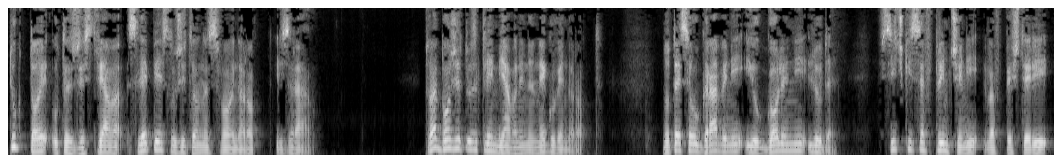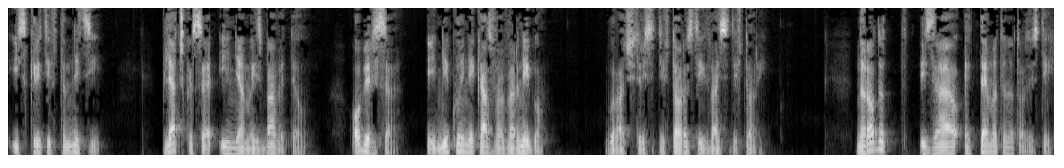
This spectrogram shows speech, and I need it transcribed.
Тук той отъждествява слепия служител на своя народ Израел. Това е Божието заклеймяване на неговия народ. Но те са ограбени и оголени люде. Всички са впримчени в пещери и скрити в тъмници. Плячка са и няма избавител. Обир са и никой не казва върни го. глава 42, стих 22. Народът Израел е темата на този стих.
